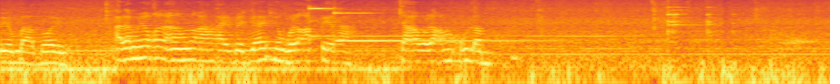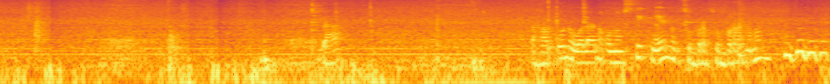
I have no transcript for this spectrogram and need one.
yung baboy. Alam mo yun kung anong nakaka-high guys? Yung wala kang pera. Tsaka wala kang ulam. Da? Kahapon, wala na ako ng stick. Ngayon, nagsubra-subra naman.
